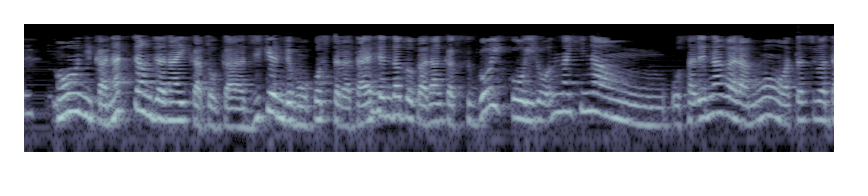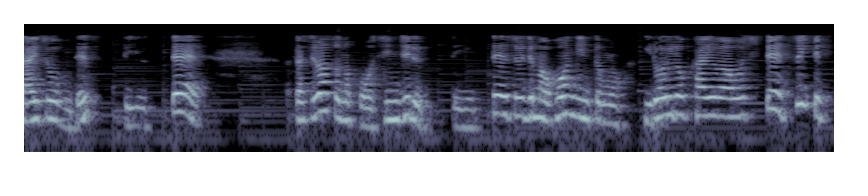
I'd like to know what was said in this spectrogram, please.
どうにかなっちゃうんじゃないかとか、事件でも起こしたら大変だとか、なんかすごいこういろんな非難をされながらも、私は大丈夫ですって言って、私はその子を信じるって言って、それでまあ本人ともいろいろ会話をして、ついて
